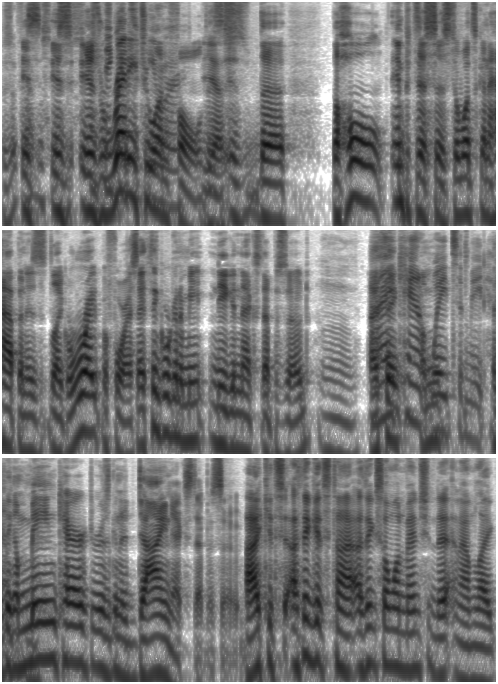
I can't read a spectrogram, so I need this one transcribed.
Is five is is, is ready to fewer. unfold. Yes. Is, the the whole impetus as to what's going to happen is like right before us. I think we're going to meet Negan next episode. I I, think can't a- wait to meet him. I think a main character is going to die next episode. I could. s- I think it's time. I think someone mentioned it, and I'm like,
